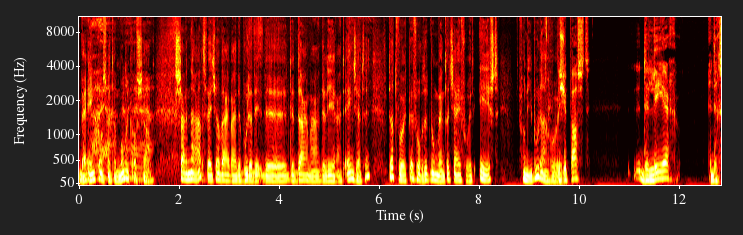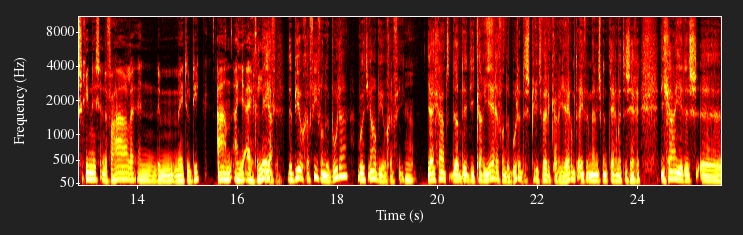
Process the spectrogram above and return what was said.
bijeenkomst met een monnik of zo. Sarnaat, weet je wel, waar, waar de Boeddha de, de, de dharma, de leer uiteenzette... dat wordt bijvoorbeeld het moment dat jij voor het eerst van die Boeddha hoort. Dus je past de leer en de geschiedenis en de verhalen en de methodiek aan aan je eigen leven. Ja, de biografie van de Boeddha wordt jouw biografie. Ja. Jij gaat de, die carrière van de Boeddha, de spirituele carrière... om het even in managementtermen te zeggen... die ga je dus uh,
